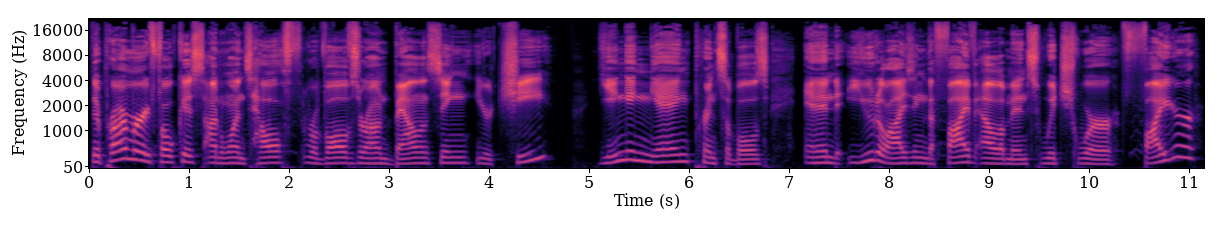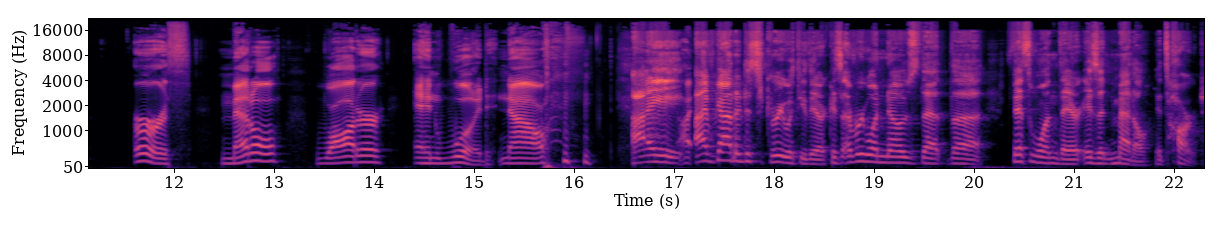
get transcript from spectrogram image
the primary focus on one's health revolves around balancing your qi, yin and yang principles, and utilizing the five elements, which were fire, earth, metal, water, and wood. Now, I, I have got to disagree with you there because everyone knows that the fifth one there isn't metal; it's heart.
